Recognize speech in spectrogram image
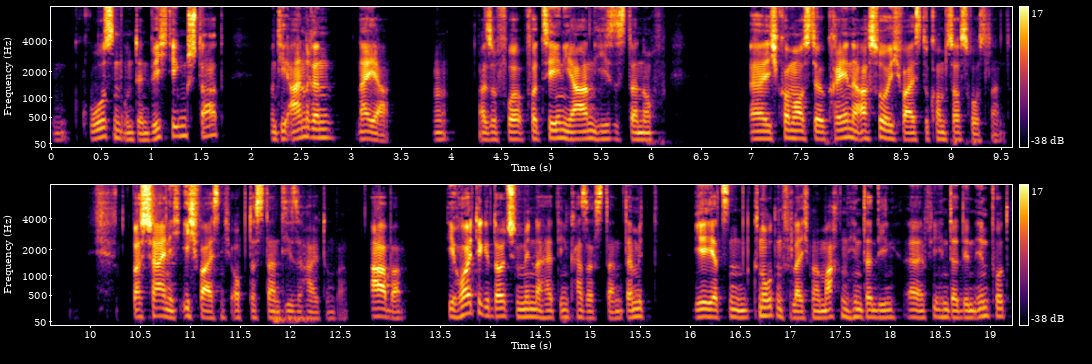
den großen und den wichtigen Staat und die anderen, naja, ne? also vor, vor zehn Jahren hieß es dann noch, äh, ich komme aus der Ukraine, ach so, ich weiß, du kommst aus Russland. Wahrscheinlich, ich weiß nicht, ob das dann diese Haltung war. Aber die heutige deutsche Minderheit in Kasachstan, damit wir jetzt einen Knoten vielleicht mal machen hinter, die, äh, hinter den Input,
